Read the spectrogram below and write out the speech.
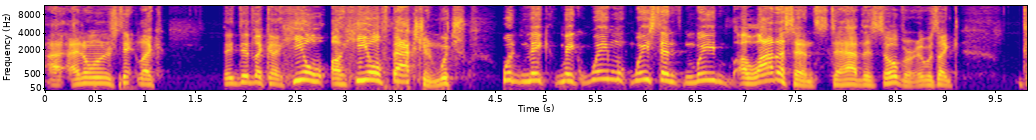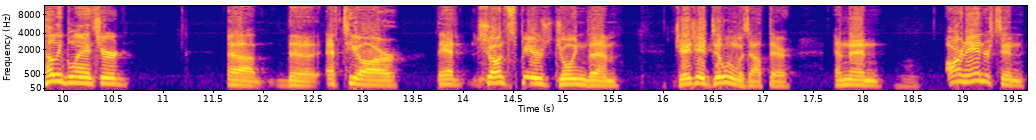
I, I don't understand. Like, they did like a heel a heel faction, which would make make way way sense, way a lot of sense to have this over. It was like Tully Blanchard, uh, the FTR. They had Shawn Spears join them. JJ Dillon was out there, and then Arn Anderson,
